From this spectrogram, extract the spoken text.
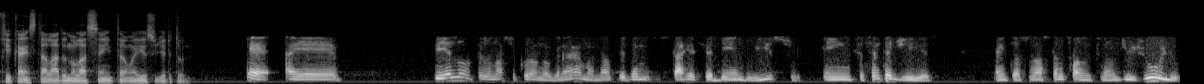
ficar instalado no LACEN, então, é isso, diretor? É, é, pelo, pelo nosso cronograma, nós devemos estar recebendo isso em 60 dias. Então, se nós estamos falando no final de julho,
